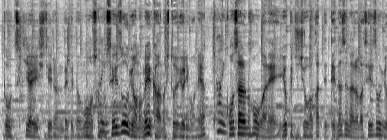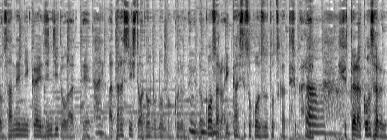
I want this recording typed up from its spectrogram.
っとお付き合いしてるんだけどもそはい。の製造業のメーカーの人よりもね、はい。コンサルの方がねよく事情分かっててなぜならば製造業3年に1回人事異動があってはい。新しい人がどんどんどんどん来るんだけど、うんうんうんコンサルは一貫してそこをずっと使ってるから。あ言ったらコンサル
